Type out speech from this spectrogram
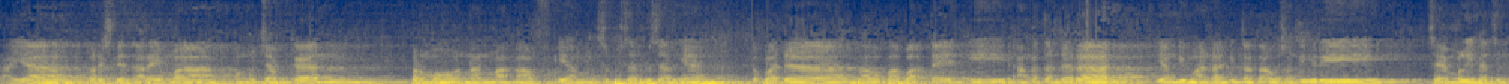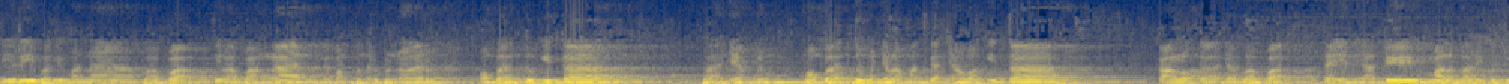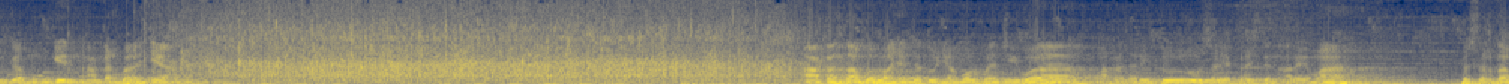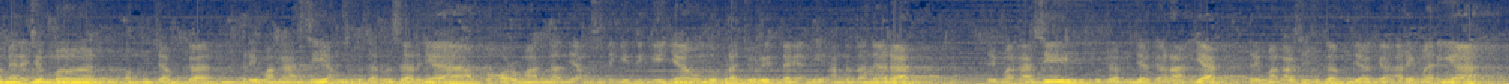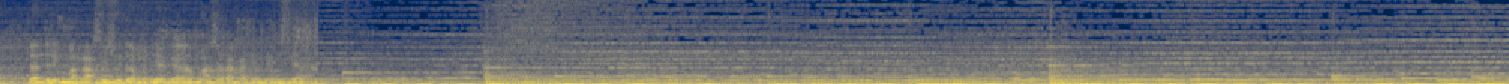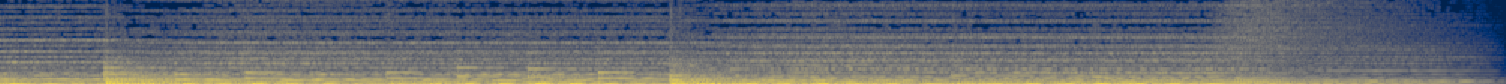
Saya, Presiden Arema, mengucapkan permohonan maaf yang sebesar-besarnya kepada Bapak-Bapak TNI Angkatan Darat yang di mana kita tahu sendiri, saya melihat sendiri bagaimana Bapak di lapangan memang benar-benar membantu kita, banyak membantu menyelamatkan nyawa kita. Kalau nggak ada Bapak TNI AD malam hari itu juga mungkin akan banyak akan tambah banyak jatuhnya korban jiwa maka dari itu saya Presiden Arema beserta manajemen mengucapkan terima kasih yang sebesar-besarnya penghormatan yang setinggi-tingginya untuk prajurit TNI Angkatan Darat. Terima kasih sudah menjaga rakyat terima kasih sudah menjaga Aremania dan terima kasih sudah menjaga masyarakat Indonesia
